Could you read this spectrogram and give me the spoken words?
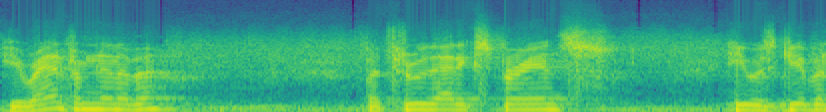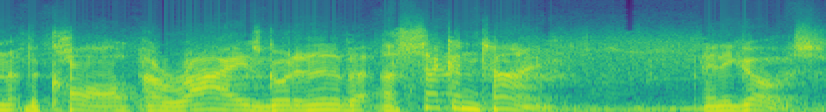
He ran from Nineveh, but through that experience, he was given the call, arise, go to Nineveh a second time. And he goes.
